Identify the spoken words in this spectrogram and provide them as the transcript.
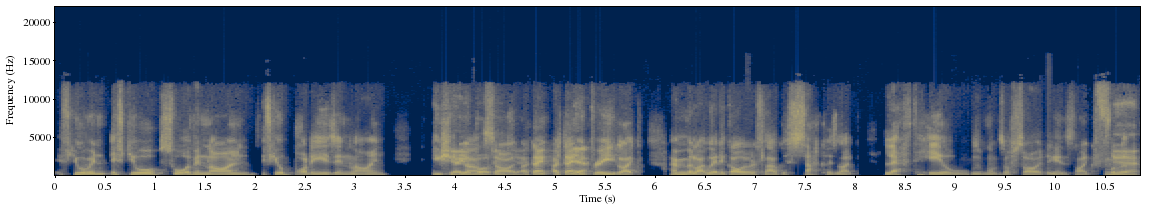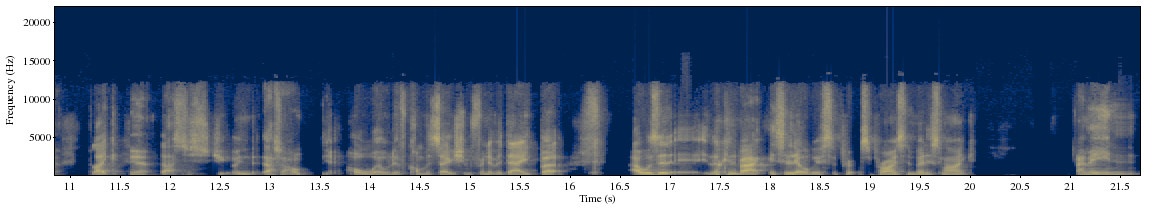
If you're in, if you're sort of in line, if your body is in line, you should Yeah, be your on body, side. yeah. I don't I don't Yeah. agree. Like I remember like we had a goal allowed because Saka's like left heel was once offside against like Fulham. Like yeah, that's just stupid. That's a whole yeah, whole world of conversation for another day. But I was uh, looking back, it's a little bit surpri- surprising, but it's like, I mean,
